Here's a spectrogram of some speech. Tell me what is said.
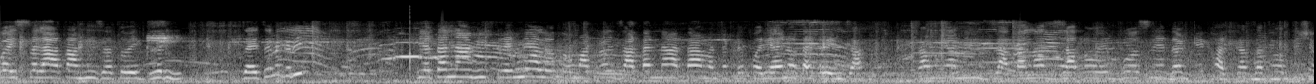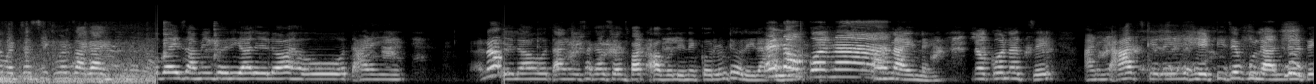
पैसाला आता आम्ही जातोय घरी. जायचं ना घरी? येताना आम्ही ट्रेनने आलो होतो मात्र जाताना आता आमच्याकडे पर्याय नव्हता ट्रेनचा त्यामुळे आम्ही जाताना जातोय बसने दणके खात खात जातो अगदी शेवटच्या सीटवर जागा आहे. गाईज आम्ही घरी आलेलो आहोत आणि आलेलो आहोत आणि सगळा स्वयंपाक आबोलीने करून ठेवलेला आहे. हा, नाही नाही. नकोनच आहे आणि आज केले हेटीचे फुलं आणले होते.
